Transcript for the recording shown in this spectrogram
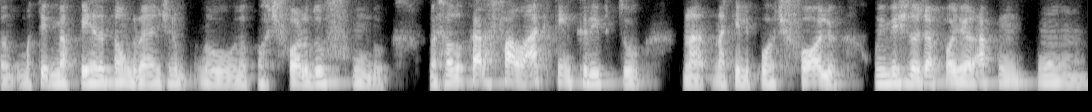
uma, perda tão grande no, no, no, portfólio do fundo. Mas só do cara falar que tem cripto na, naquele portfólio, o investidor já pode olhar com, com,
